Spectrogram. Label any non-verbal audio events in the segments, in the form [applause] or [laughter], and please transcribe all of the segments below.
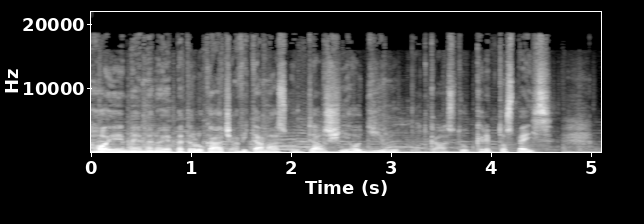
ahoj, mé jméno je Petr Lukáč a vítám vás u dalšího dílu podcastu CryptoSpace.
